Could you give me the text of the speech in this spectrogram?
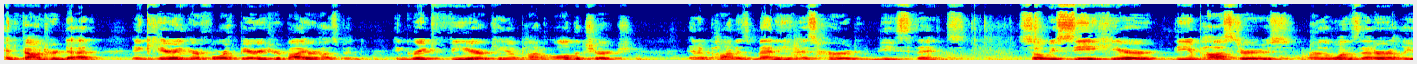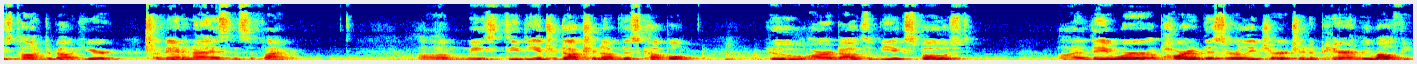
and found her dead, and carrying her forth, buried her by her husband. And great fear came upon all the church, and upon as many as heard these things. So we see here the imposters, or the ones that are at least talked about here, of Ananias and Sapphira. Um, we see the introduction of this couple who are about to be exposed. Uh, they were a part of this early church and apparently wealthy.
